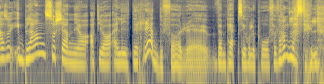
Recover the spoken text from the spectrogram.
alltså ibland så känner jag att jag är lite rädd för eh, vem Pepsi håller på att förvandlas till.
